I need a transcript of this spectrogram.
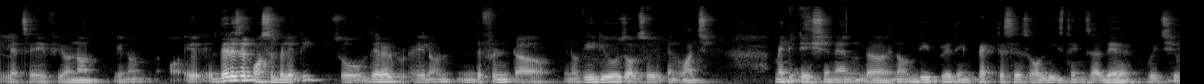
let's say if you are not you know there is a possibility. So there are you know different uh, you know videos also you can watch. Meditation and uh, you know deep breathing practices all these things are there which you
